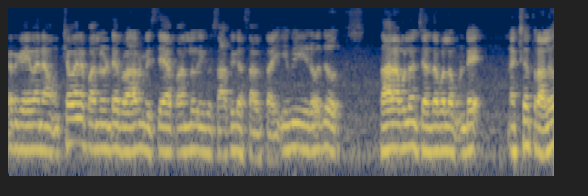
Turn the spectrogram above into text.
కనుక ఏమైనా ముఖ్యమైన పనులు ఉంటే ప్రారంభిస్తే ఆ పనులు మీకు సాఫీగా సాగుతాయి. ఇవి ఈరోజు తారాబలం చంద్రబలం ఉండే నక్షత్రాలు.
